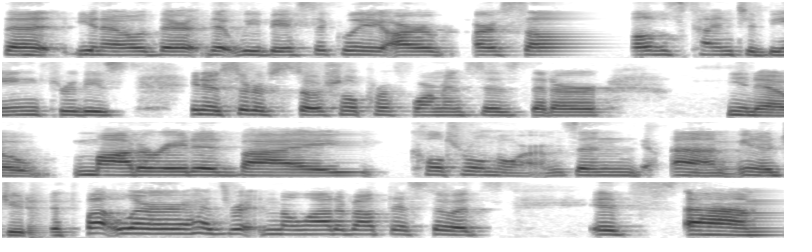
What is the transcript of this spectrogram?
that you know there that we basically are ourselves kind to being through these you know sort of social performances that are you know moderated by cultural norms. And yeah. um, you know judith butler has written a lot about this. So it's it's um,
